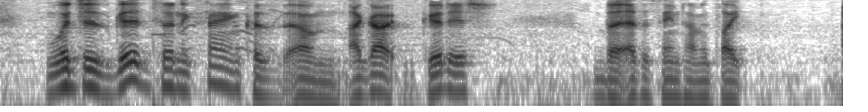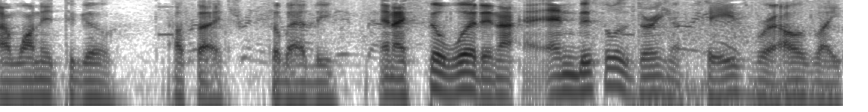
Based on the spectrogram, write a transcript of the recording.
which is good to an extent because um, I got goodish, but at the same time, it's like I wanted to go outside so badly, and I still would. And I and this was during a phase where I was like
